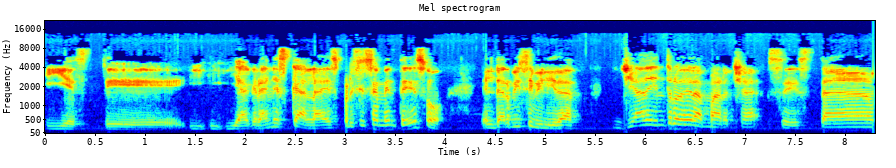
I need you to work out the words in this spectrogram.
y este y a gran escala es precisamente eso, el dar visibilidad. Ya dentro de la marcha se está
